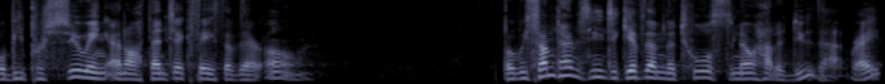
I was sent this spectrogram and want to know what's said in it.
will be pursuing an authentic faith of their own. But we sometimes need to give them the tools to know how to do that, right?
